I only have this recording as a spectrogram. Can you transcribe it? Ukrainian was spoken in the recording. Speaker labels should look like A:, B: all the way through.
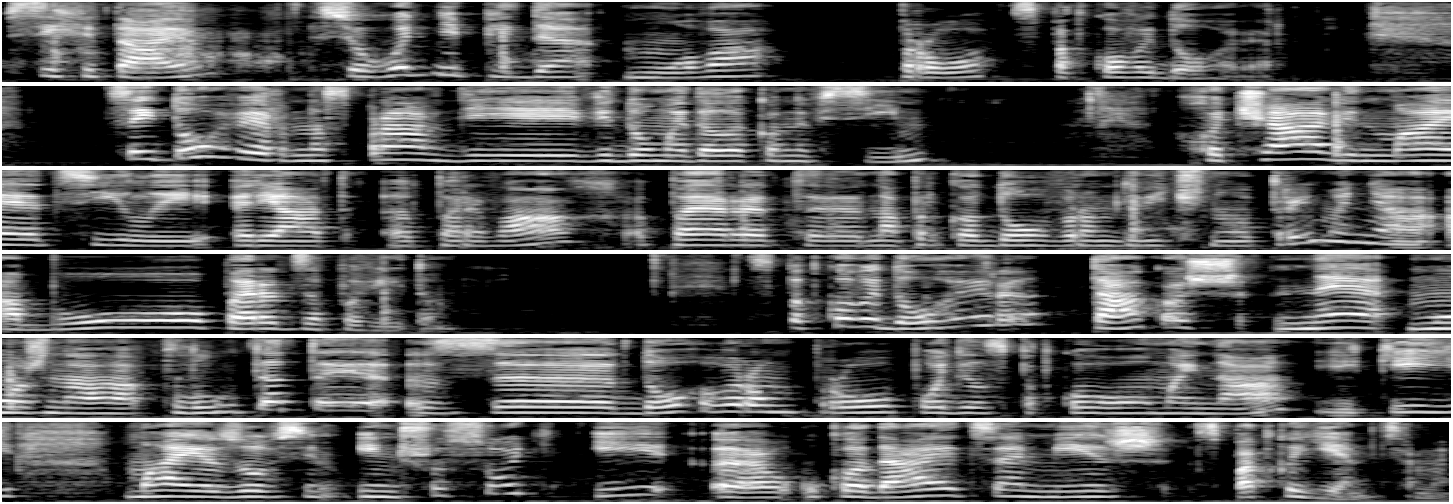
A: Всіх вітаю! Сьогодні піде мова про спадковий договір. Цей договір насправді відомий далеко не всім, хоча він має цілий ряд е, переваг перед, е, наприклад, договором довічного утримання або перед заповітом. Спадковий договір також не можна плутати з договором про поділ спадкового майна, який має зовсім іншу суть і е, укладається між спадкоємцями.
